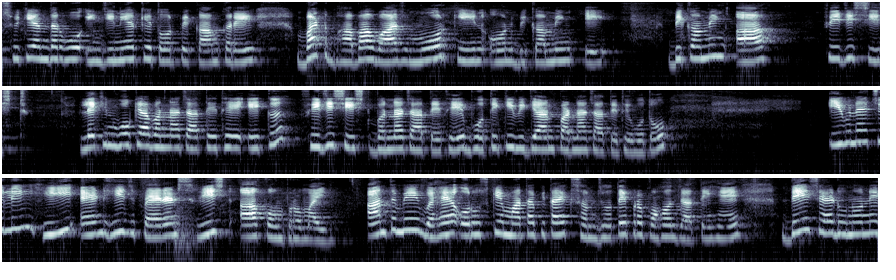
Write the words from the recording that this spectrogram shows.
उसके अंदर वो इंजीनियर के तौर पे काम करे बट Bhabha was more keen on becoming a becoming a physicist लेकिन वो क्या बनना चाहते थे एक फिजिसिस्ट बनना चाहते थे भौतिकी विज्ञान पढ़ना चाहते थे वो तो eventually he and his parents reached a compromise अंत में वह और उसके माता पिता एक समझौते पर पहुंच जाते हैं दे सेड उन्होंने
